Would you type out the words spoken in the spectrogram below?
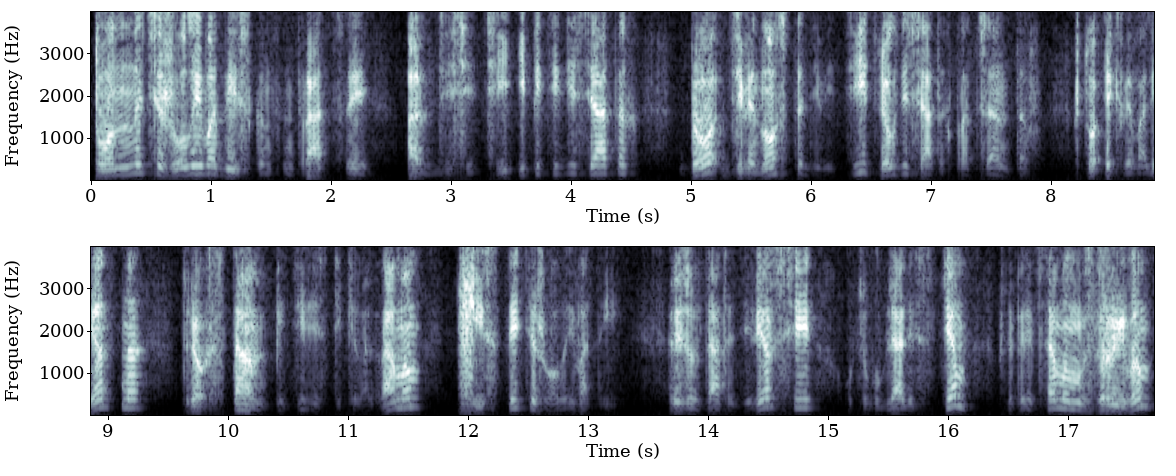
тонны тяжелой воды с концентрацией от 10,5 до 99,3%, что эквивалентно 350 килограммам чистой тяжелой воды. Результаты диверсии усугублялись тем, что перед самым взрывом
